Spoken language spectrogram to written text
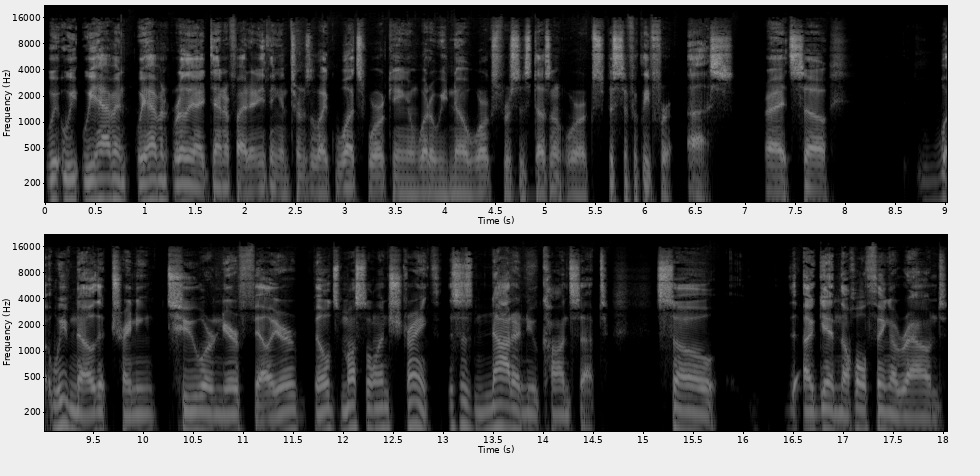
We, we, we haven't we haven't really identified anything in terms of like what's working and what do we know works versus doesn't work specifically for us, right? So what we know that training to or near failure builds muscle and strength. This is not a new concept. So again, the whole thing around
